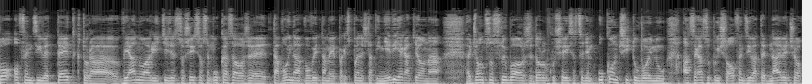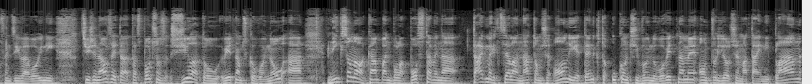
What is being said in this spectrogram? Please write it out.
po ofenzíve TED, ktorá v januári 1968 ukázala, že tá vojna vo Vietname je pre Spojené štáty nevyhrateľná. Johnson sľuboval, že do roku 67 ukončí tú vojnu a zrazu prišla ofenzíva TED, najväčšia ofenzíva vojny. Čiže naozaj tá, tá spoločnosť žila tou vietnamskou vojnou a Nixonová kampaň bola postavená takmer celá na tom, že on je ten, kto ukončí vojnu vo Vietname. On tvrdil, že má tajný plán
